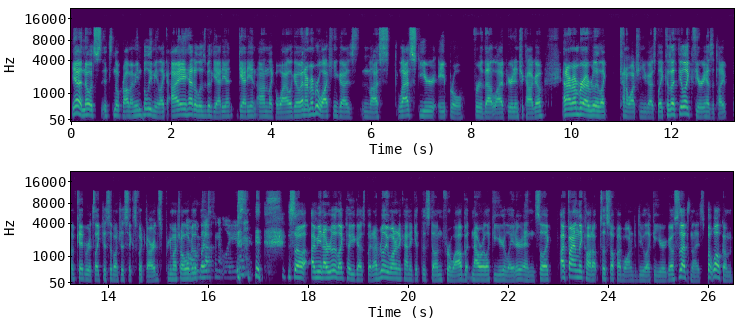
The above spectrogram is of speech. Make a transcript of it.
Yeah, no, it's it's no problem. I mean, believe me, like I had Elizabeth Gadian Gadian on like a while ago, and I remember watching you guys last last year April for that live period in Chicago, and I remember I really like kind of watching you guys play because I feel like Fury has a type of kid where it's like just a bunch of six foot guards pretty much all oh, over the oh, place. Definitely. so I mean, I really liked how you guys played. I really wanted to kind of get this done for a while, but now we're like a year later, and so like I finally caught up to stuff I wanted to do like a year ago. So that's nice. But welcome.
